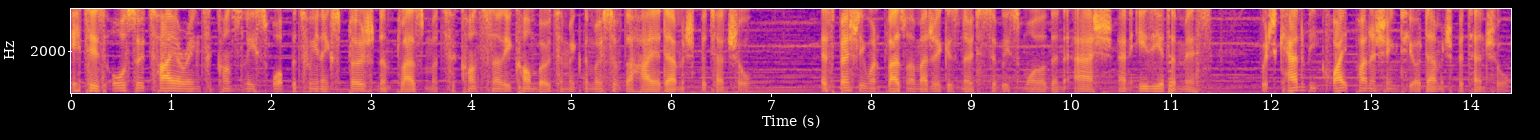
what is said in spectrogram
It is also tiring to constantly swap between explosion and plasma to constantly combo to make the most of the higher damage potential. Especially when plasma magic is noticeably smaller than ash and easier to miss, which can be quite punishing to your damage potential.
